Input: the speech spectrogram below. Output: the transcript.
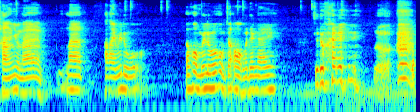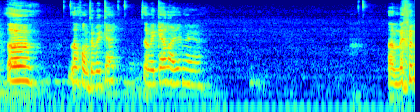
ค้างอยู่หน้าหน้าอะไรไม่รู้ แล้วผมไม่รู้ว่าผมจะออกมันยังไงช่วยด้วยเออแล้วผมจะไปแก้ จะไปแก้อะไรยังไงอะ อันนึง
